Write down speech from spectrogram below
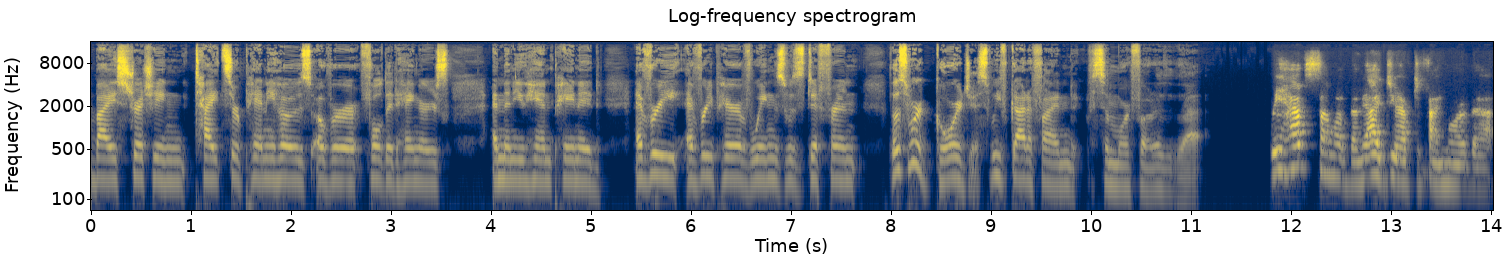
by stretching tights or pantyhose over folded hangers and then you hand painted every every pair of wings was different those were gorgeous. We've got to find some more photos of that. We have some of them. I do have to find more of that.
